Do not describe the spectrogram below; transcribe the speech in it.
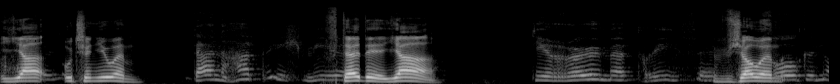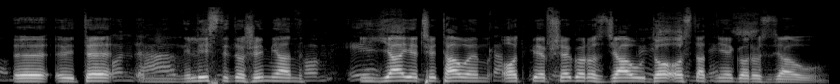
ja uczyniłem? Wtedy ja wziąłem e, e, te listy do Rzymian i ja je czytałem od pierwszego rozdziału do ostatniego rozdziału.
